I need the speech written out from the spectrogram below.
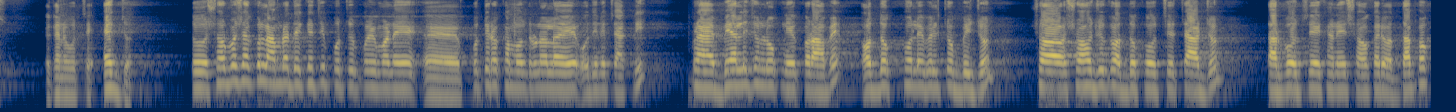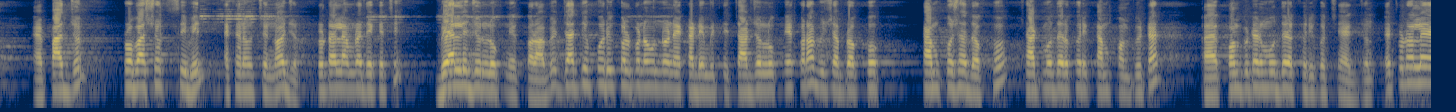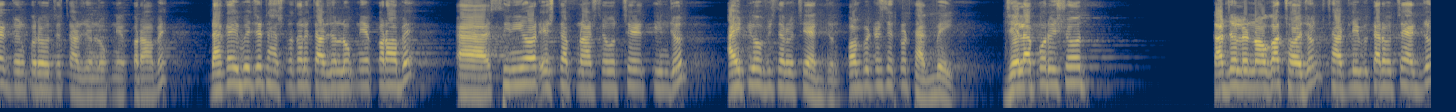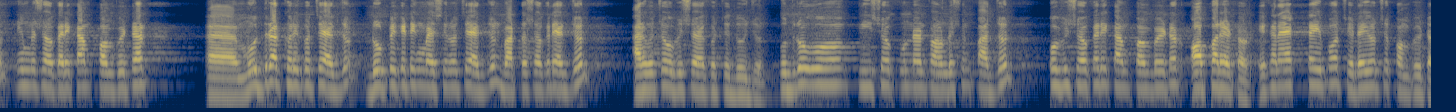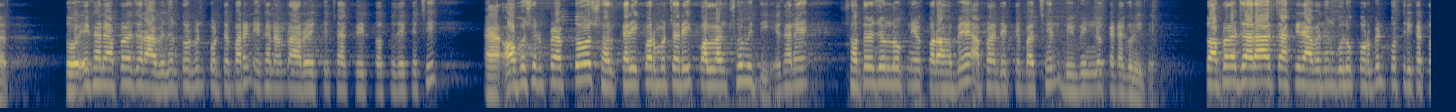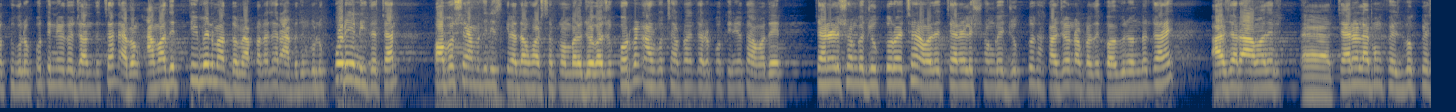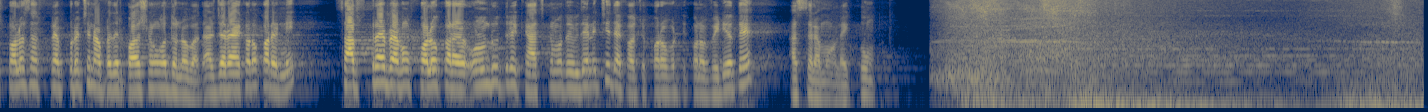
এখানে হচ্ছে একজন। তো সর্বসাকুল আমরা দেখেছি প্রচুর পরিমাণে প্রতিরক্ষা মন্ত্রণালয়ের অধীনে চাকরি। প্রায় বিয়াল্লিশ জন লোক নিয়োগ করা হবে। অধ্যক্ষ লেভেল চব্বিশ জন সহযোগী অধ্যক্ষ হচ্ছে চারজন তারপর হচ্ছে এখানে সহকারী অধ্যাপক পাঁচজন প্রভাষক সিভিল এখানে হচ্ছে নয় জন। টোটালে আমরা দেখেছি বিয়াল্লিশ জন লোক নিয়োগ করা হবে। জাতীয় পরিকল্পনা উন্নয়ন একাডেমিতে চারজন লোক নিয়োগ করা হবে। হিসাব রক্ষক কাম কোষাধ্যক্ষ ষাট মুদ্রাক্ষরিক কাম কম্পিউটার কম্পিউটার মুদ্রাক্ষরিক করছে একজন। টোটালে একজন করে হচ্ছে চারজন লোক নিয়োগ করা হবে। ঢাকা ইবিজেড হাসপাতালে চারজন লোক নিয়োগ করা হবে। সিনিয়র স্টাফ নার্সে হচ্ছে তিনজন আইটি অফিসার হচ্ছে একজন। কম্পিউটার সেক্টর থাকবেই। জেলা পরিষদ কার্যালয় নওগাঁ ছয়জন ষাট লিপিকার হচ্ছে একজন, নিম্ন সহকারী কাম কম্পিউটার মুদ্রাক্ষরিক হচ্ছে একজন ডুপ্লিকেটিং মেশিন হচ্ছে একজন, বার্তা সহকারী একজন, আর হচ্ছে অভিষয়ক হচ্ছে দুইজন। ক্ষুদ্র ও কৃষক উন্নয়ন ফাউন্ডেশন পাঁচজন অভিসহকারী কাম কম্পিউটার অপারেটর। এখানে একটাই পদ সেটাই হচ্ছে কম্পিউটার। তো এখানে আপনারা যারা আবেদন করবেন, করতে পারেন। এখানে আমরা আরও একটি চাকরির তথ্য দেখেছি। অবসরপ্রাপ্ত সরকারি কর্মচারী কল্যাণ সমিতি। এখানে সতেরো জন লোক নিয়োগ করা হবে। আপনারা দেখতে পাচ্ছেন বিভিন্ন ক্যাটাগরিতে। তো আপনারা যারা চাকরির আবেদনগুলো করবেন, পত্রিকার তথ্যগুলো প্রতিনিয়ত জানতে চান এবং আমাদের টিমের মাধ্যমে আপনারা যারা আবেদনগুলো করিয়ে নিতে চান, অবশ্যই আমাদের স্ক্রিনে দেওয়া হোয়াটসঅ্যাপ নম্বরে যোগাযোগ করবেন। আর হচ্ছে আপনারা যারা প্রতিনিয়ত আমাদের চ্যানেলের সঙ্গে যুক্ত রয়েছেন, আমাদের চ্যানেলের সঙ্গে যুক্ত থাকার জন্য আপনাদেরকে অভিনন্দন জানাই। আর যারা আমাদের চ্যানেল এবং ফেসবুক পেজ ফলো সাবস্ক্রাইব করেছেন, আপনাদের অসংখ্য ধন্যবাদ। আর যারা এখনও করেননি সাবস্ক্রাইব এবং ফলো করার অনুরোধ রেখে আজকের মতো বিদায় নিচ্ছি। দেখা হচ্ছে পরবর্তী কোনো ভিডিওতে আসসালামু আলাইকুম।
